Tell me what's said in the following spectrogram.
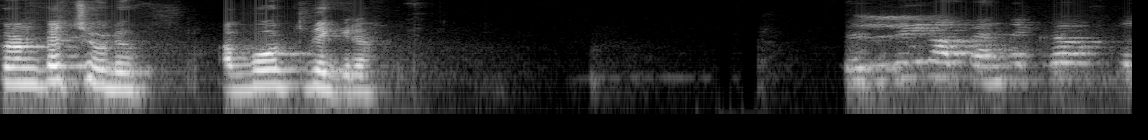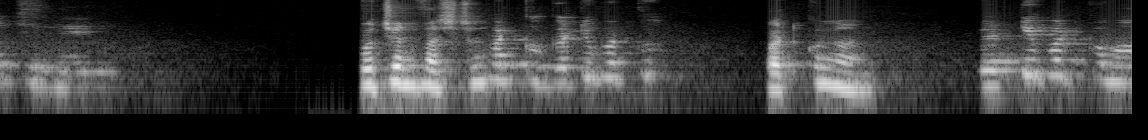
ఇక్కడ ఉంటుంది చూడు ఆ బోట్ దగ్గర. పెన్ ఎక్కడ వచ్చింది కూర్చొని ఫస్ట్. పట్టుకో గట్టి పట్టుకో. పట్టుకున్నాను. గట్టి పట్టుకోమా?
